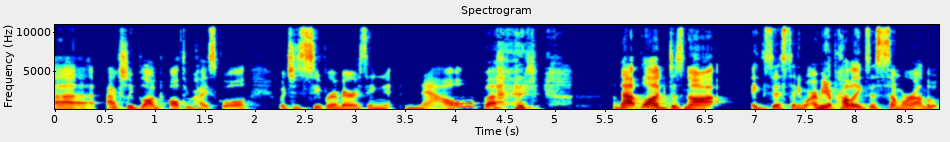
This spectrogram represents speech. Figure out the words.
Uh, actually, blogged all through high school, which is super embarrassing now. But that blog does not exist anymore. I mean, it probably exists somewhere on the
